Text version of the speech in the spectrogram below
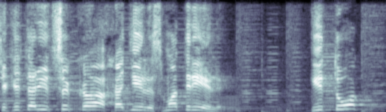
Секретари ЦК ходили, смотрели. Итог –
